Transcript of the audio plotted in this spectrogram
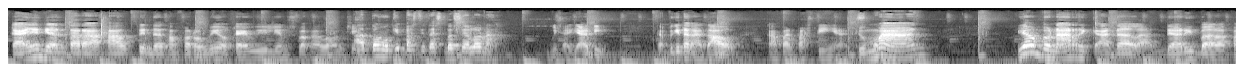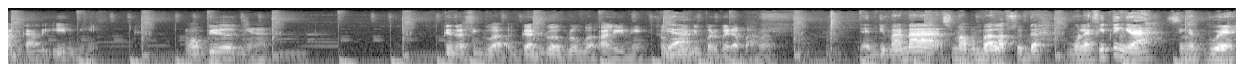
Kayaknya di antara Alvin dan Alfa Romeo kayak Williams bakal launching. Atau mungkin pasti tes Barcelona. bisa jadi tapi kita nggak tahu kapan pastinya cuman yang menarik adalah dari balapan kali ini mobilnya generasi dua generasi 2022 kali ini sungguh Ya. ini berbeda banget yang di mana semua pembalap sudah mulai fitting ya, singkat gue.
